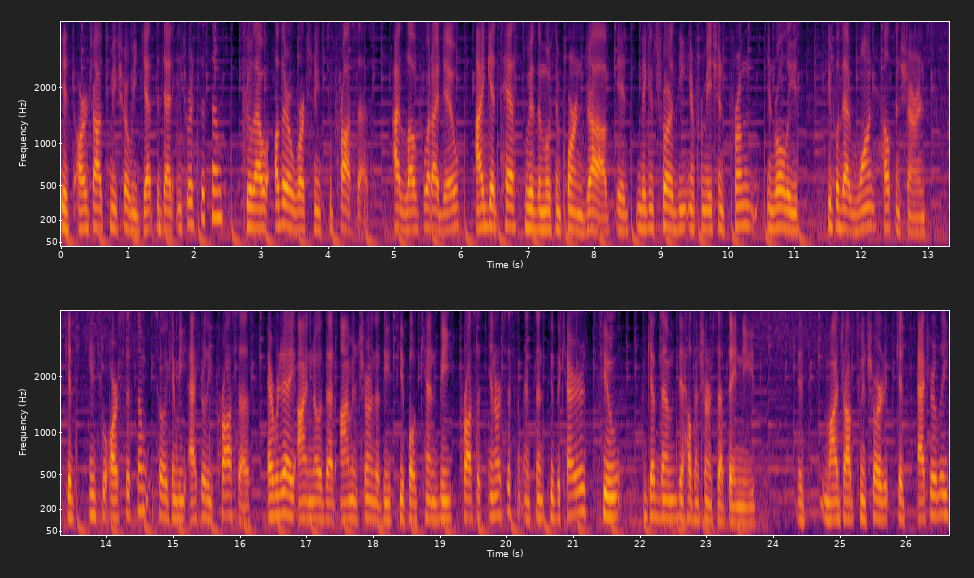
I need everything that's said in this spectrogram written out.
It's our job to make sure we get the data into our system to allow other work streams to process. I love what I do. I get tasked with the most important job. It's making sure the information from enrollees, people that want health insurance, gets into our system so it can be accurately processed. Every day I know that I'm ensuring that these people can be processed in our system and sent to the carriers to get them the health insurance that they need. It's my job to ensure it gets accurately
